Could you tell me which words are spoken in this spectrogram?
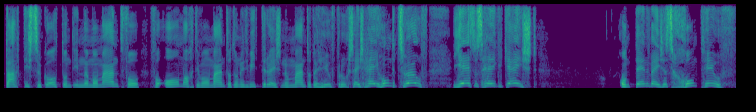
betest zu Gott und in einem Moment von, von Ohnmacht, im Moment, wo du nicht weiter weißt, einem Moment, wo du Hilfe brauchst, sagst, hey, 112, Jesus, Heiliger Geist. Und dann weißt du, es kommt Hilfe.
